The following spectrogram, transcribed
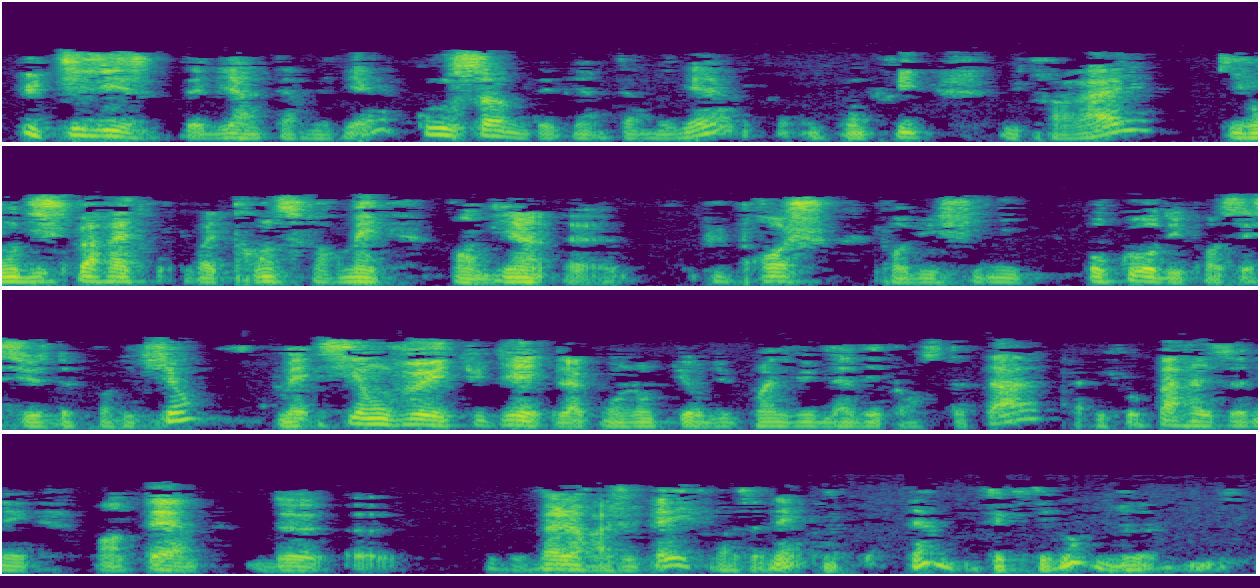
utilise des biens intermédiaires, consomme des biens intermédiaires, y compris du travail, qui vont disparaître pour être transformés en biens euh, plus proches du produit fini au cours du processus de production. Mais si on veut étudier la conjoncture du point de vue de la dépense totale, il ne faut pas raisonner en termes de euh, de valeur ajoutée, il faut raisonner en termes, effectivement, de,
